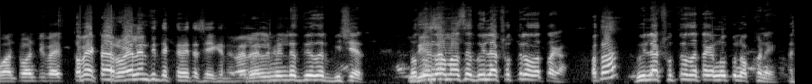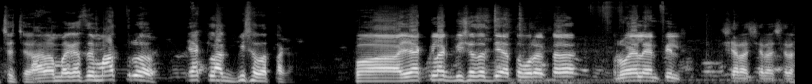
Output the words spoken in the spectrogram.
ওয়ান টোয়েন্টি ফাইভ তবে একটা রয়্যাল এনফিল্ড দেখতে পাইতেছি এখানে রয়্যাল দুই হাজার বিশের। নতুন দাম আছে দুই লাখ সত্তর হাজার টাকা। কত? দুই লাখ সত্তর হাজার টাকা নতুন অক্ষণে আচ্ছা আচ্ছা। আর আমার কাছে মাত্র এক লাখ বিশ হাজার টাকা। এক লাখ বিশ হাজার দিয়ে এত বড় একটা রয়্যাল এনফিল্ড সেরা সেরা সেরা।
